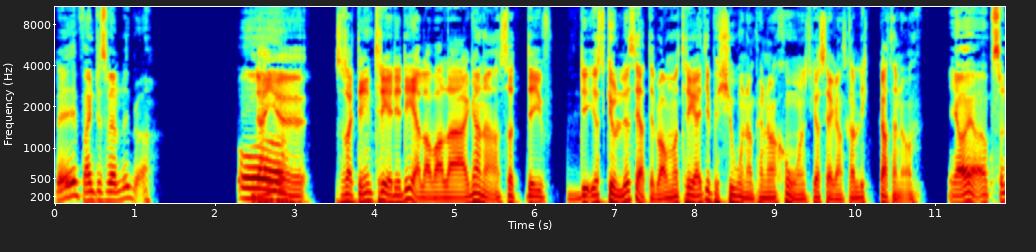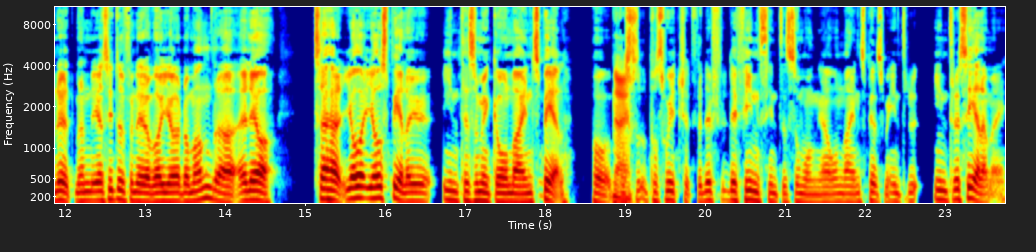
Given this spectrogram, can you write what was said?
Det är faktiskt väldigt bra. Och, Det är ju, som sagt, det är en tredjedel av alla ägarna, så att det är ju, det, jag skulle säga att det är bra. Om var tredje person av prenumeration ska jag säga ganska lyckat ändå. Ja, ja, absolut. Men jag sitter och funderar, vad gör de andra? Eller ja, så här, jag, jag spelar ju inte så mycket online-spel på, på, på Switchet, för det, det finns inte så många online-spel som intre, intresserar mig.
